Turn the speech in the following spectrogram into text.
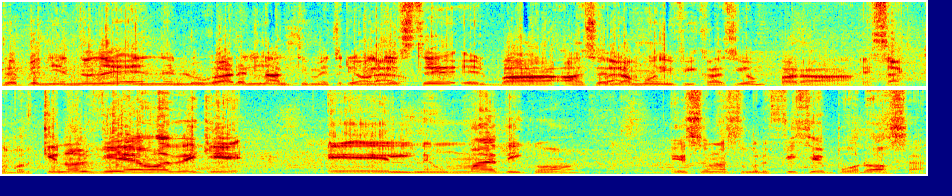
Dependiendo en en el lugar, en la altimetría donde Claro. esté, él va a hacer Claro. la modificación para... Exacto, porque no olvidemos de que el neumático es una superficie porosa.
